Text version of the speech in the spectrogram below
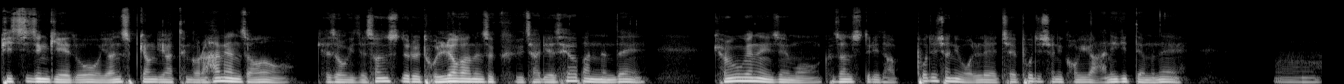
비시즌기에도 연습 경기 같은 걸 하면서 계속 이제 선수들을 돌려가면서 그 자리에 세워봤는데 결국에는 이제 뭐 그 선수들이 다 포지션이 원래 제 포지션이 거기가 아니기 때문에 어,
